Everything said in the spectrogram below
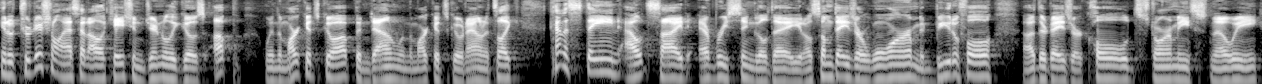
You know, traditional asset allocation generally goes up when the markets go up and down when the markets go down. It's like kind of staying outside every single day. You know, some days are warm and beautiful, other days are cold, stormy, snowy.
